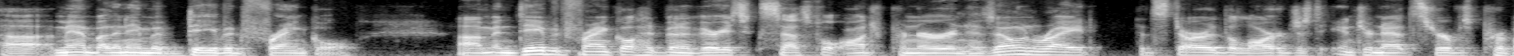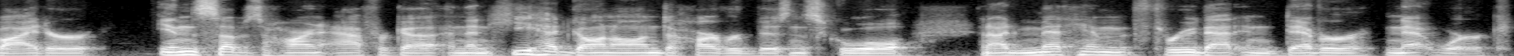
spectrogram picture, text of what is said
uh, a man by the name of David Frankel. Um, and David Frankel had been a very successful entrepreneur in his own right, had started the largest internet service provider in sub Saharan Africa. And then he had gone on to Harvard Business School. And I'd met him through that Endeavor network.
